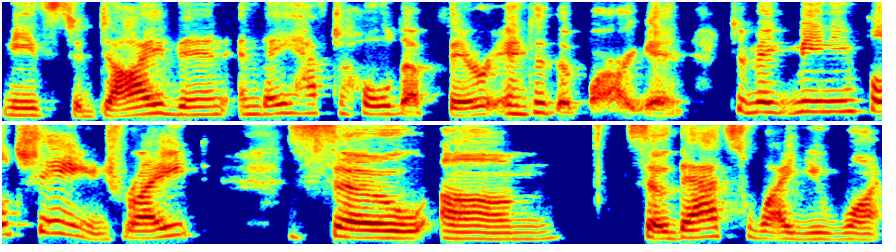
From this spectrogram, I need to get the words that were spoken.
needs to dive in and they have to hold up their end of the bargain to make meaningful change, right? So, um, so that's why you want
